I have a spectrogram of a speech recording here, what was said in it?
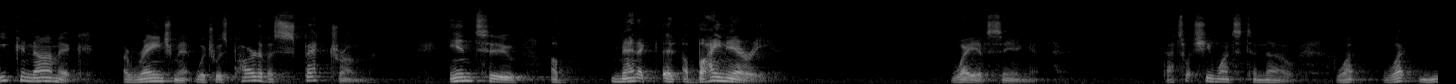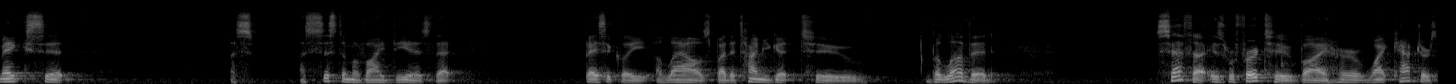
economic arrangement, which was part of a spectrum, into a, a binary way of seeing it. That's what she wants to know. What, what makes it a, a system of ideas that basically allows, by the time you get to beloved, Sethe is referred to by her white captors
